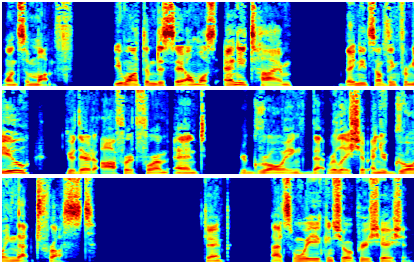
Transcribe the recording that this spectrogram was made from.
once a month. You want them to say almost any time they need something from you, you're there to offer it for them and you're growing that relationship and you're growing that trust. Okay. That's one way you can show appreciation.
